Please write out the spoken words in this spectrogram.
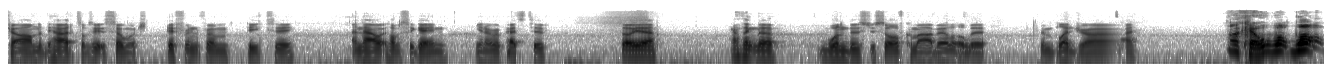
charm that they had 'cause obviously it's so much different from DC, and now it's obviously getting you know repetitive. So yeah, I think the wonders just sort of come out of it a little bit. It's been bled dry. Okay, well, what what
